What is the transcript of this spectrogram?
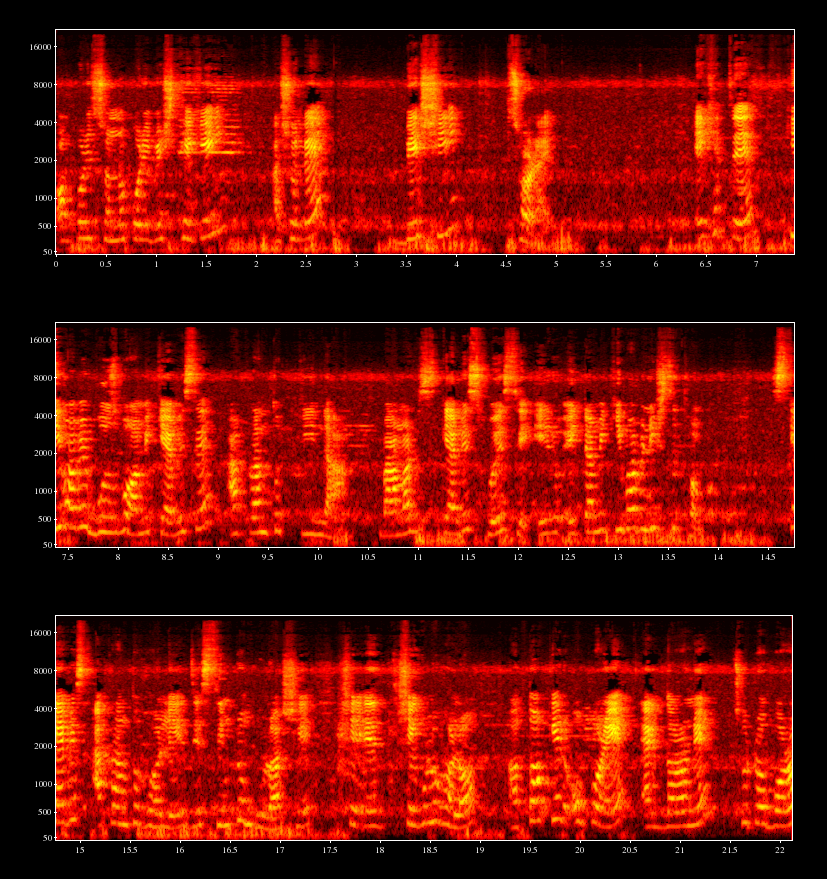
অপরিচ্ছন্ন পরিবেশ থেকেই আসলে বেশি ছড়ায়। এক্ষেত্রে কীভাবে বুঝব আমি ক্যাবিসে আক্রান্ত কি না বা আমার স্ক্যাবিস হয়েছে? এর, এইটা আমি কীভাবে নিশ্চিত হব? স্ক্যাবিস আক্রান্ত হলে যে সিমটমগুলো আসে, সে, সেগুলো হলো ত্বকের ওপরে এক ধরনের ছোট বড়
